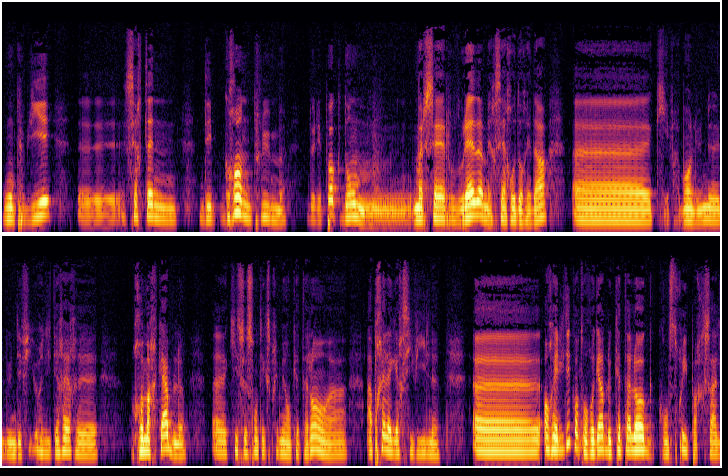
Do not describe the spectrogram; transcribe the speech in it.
où on publiait euh, certaines des grandes plumes de l'époque, dont Mercè Rodoreda, Rodoreda, euh, qui est vraiment l'une des figures littéraires euh, remarquables qui se sont exprimées en catalan après la guerre civile. en réalité, quand on regarde le catalogue construit par Salles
